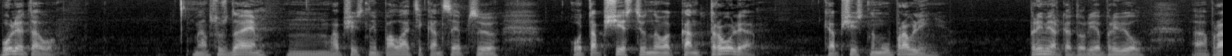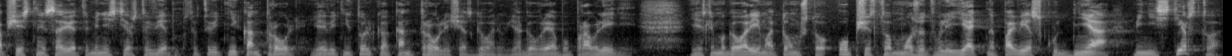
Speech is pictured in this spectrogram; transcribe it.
Более того, мы обсуждаем в общественной палате концепцию от общественного контроля к общественному управлению. Пример, который я привел – про общественные советы министерства ведомств. Это ведь не контроль. Я ведь не только о контроле сейчас говорю, я говорю об управлении. Если мы говорим о том, что общество может влиять на повестку дня министерства,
